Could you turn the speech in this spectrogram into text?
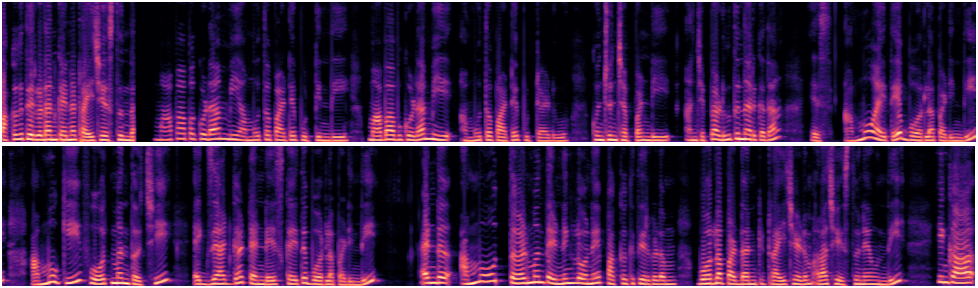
పక్కకు తిరగడానికైనా ట్రై చేస్తుందా? మా పాప కూడా మీ అమ్ముతో పాటే పుట్టింది. మా బాబు కూడా మీ అమ్ముతో పాటే పుట్టాడు. కొంచెం చెప్పండి అని చెప్పి అడుగుతున్నారు కదా? ఎస్ అమ్ము అయితే బోర్లా పడింది. అమ్ముకి ఫోర్త్ మంత్ వచ్చి ఎగ్జాక్ట్గా టెన్ డేస్కి అయితే బోర్లా పడింది. అండ్ అమ్ము థర్డ్ మంత్ ఎండింగ్లోనే పక్కకి తిరగడం బోర్లా పడడానికి ట్రై చేయడం అలా చేస్తూనే ఉంది. ఇంకా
